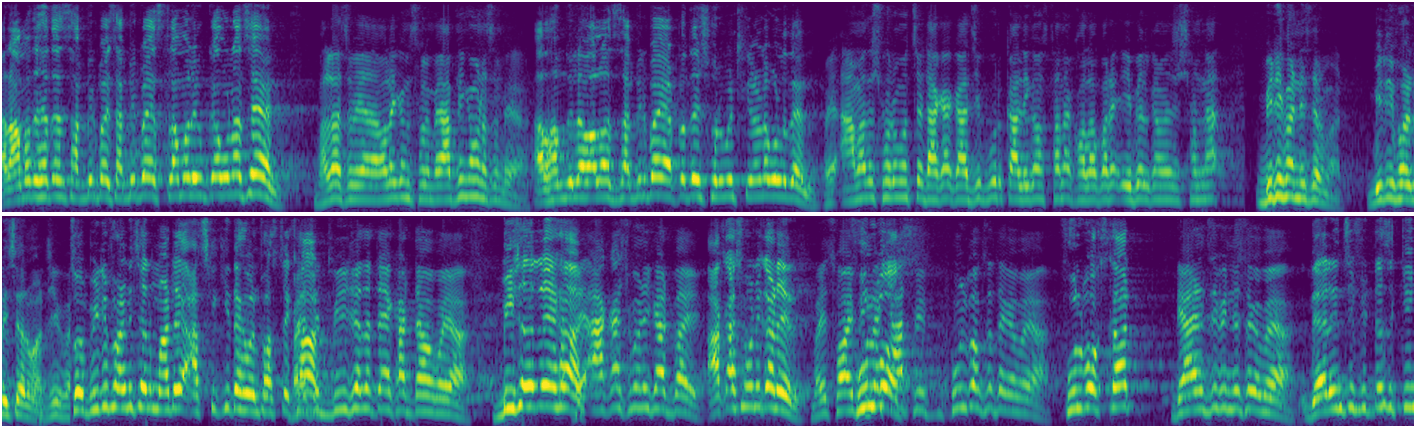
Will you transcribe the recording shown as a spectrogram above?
আর আমাদের সাথে আছে সাব্বির ভাই। সাব্বির ভাই আসসালামু আলাইকুম কেমন আছেন? ভালো আছে ভাইয়া ওয়ালাইকুম সালাম ভাই আপনি কেমন আছেন ভাইয়া? আলহামদুলিল্লাহ ভালো আছে। সাব্বির ভাই আপনাদের শোরুমের ঠিকানাটা বলে দেন। ভাই আমাদের শোরুম হচ্ছে ঢাকা গাজীপুর কালীগঞ্জ থানা খলাপাড়া এবেল গ্রামের সামনে বিডি ফার্নিচার মাঠ। বিডি ফার্নিচার মাঠ। ভাই। তো বিডি ফার্নিচার মাঠে আজকে কি দেখবেন? ফার্স্টে খাট? বিশ হাজার টাকা খাট দেওয়া ভাইয়া। বিশ হাজার টাকা খাট? আকাশমণি খাট ভাই। কাঠের ভাই ছয় ফুল বক্স ফুল বক্স থেকে ভাইয়া। ফুল বক্স দেড় ইঞ্চি ফিটনেস থেকে ভাইয়া। দেড় ইঞ্চি ফিটনেস কিং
